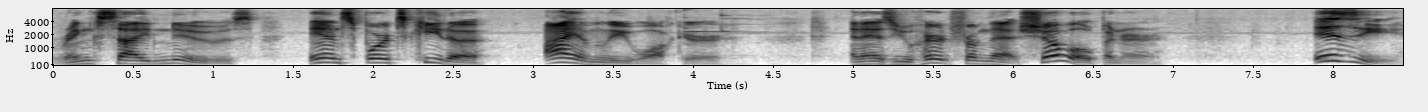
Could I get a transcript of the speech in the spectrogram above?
Ringside News, and Sportskeeda. I am Lee Walker. And as you heard from that show opener, Izzy,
